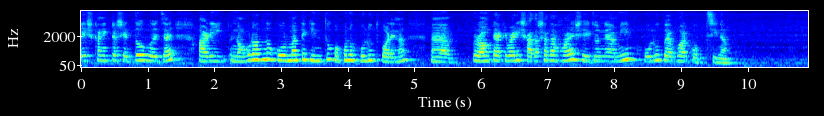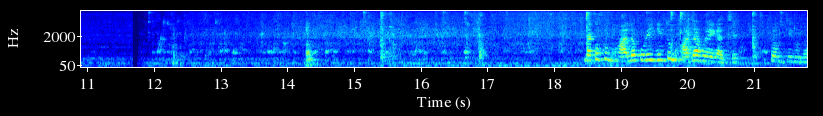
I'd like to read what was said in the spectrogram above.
বেশ খানিকটা সেদ্ধও হয়ে যায়। আর এই নবরত্ন কোরমাতে কিন্তু কখনো হলুদ পড়ে না। রংটা একেবারেই সাদা সাদা হয়, সেই জন্য আমি হলুদ ব্যবহার করছি না। দেখো খুব ভালো করেই কিন্তু ভাজা হয়ে গেছে সবজিগুলো।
